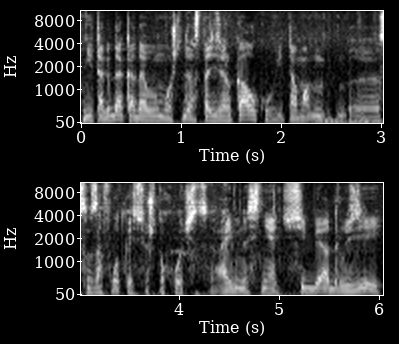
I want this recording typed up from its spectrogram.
не тогда, когда вы можете достать зеркалку и там э, зафоткать все, что хочется, а именно снять себя, друзей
